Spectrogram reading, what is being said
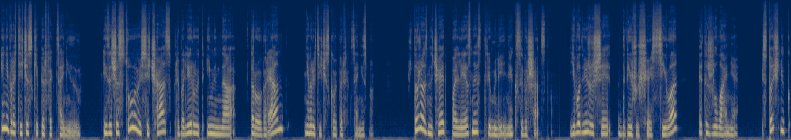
и невротический перфекционизм. И зачастую сейчас превалирует именно второй вариант невротического перфекционизма. Что же означает полезное стремление к совершенству? Его движущая, движущая сила — это желание. Источник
